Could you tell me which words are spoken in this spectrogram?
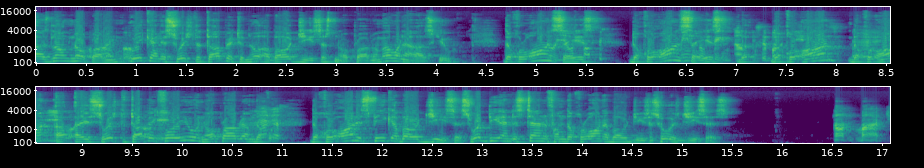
as long, no problem. We can switch the topic to know about Jesus, no problem. I want to ask you. The Quran your says, topic- the Quran says, the, the Quran, Jesus. the Uh, Quran, you- I switched the topic okay. for you, no problem. The, us- the Quran speak about Jesus. What do you understand from the Quran about Jesus? Who is Jesus? Not much.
